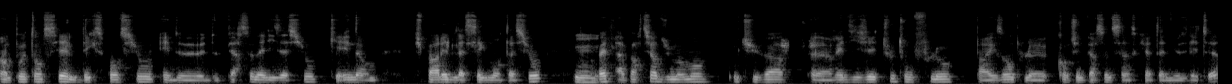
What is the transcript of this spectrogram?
un potentiel d'expansion et de, de, personnalisation qui est énorme. Je parlais de la segmentation. Mmh. En fait, à partir du moment où tu vas euh, rédiger tout ton flow, par exemple, quand une personne s'est inscrite à ta newsletter,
